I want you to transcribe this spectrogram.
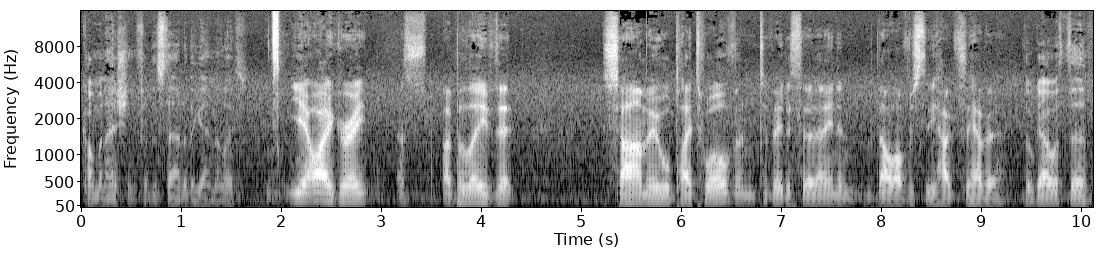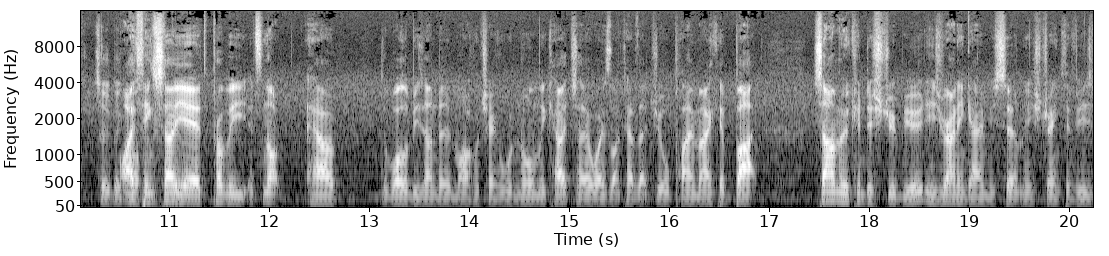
combination for the start of the game, at least. Yeah, I agree. I believe that Samu will play 12 and Tevita 13, and they'll obviously hopefully have a. They'll go with the two big. I think so. Yeah, it's probably it's not how the Wallabies under Michael Cheika would normally coach. They always like to have that dual playmaker, but Samu can distribute. His running game is certainly a strength of his,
